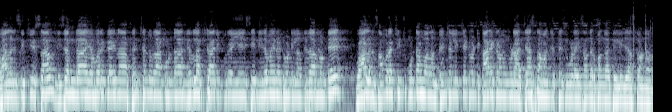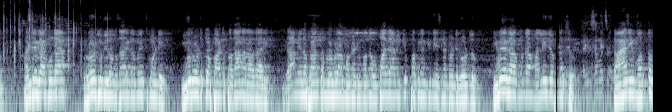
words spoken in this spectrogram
వాళ్ళని శిక్షిస్తాం. నిజంగా ఎవరికైనా పెన్షన్లు రాకుండా నిర్లక్ష్యానికి గురయ్యేసి నిజమైనటువంటి లబ్ధిదారులు ఉంటే వాళ్ళని సంరక్షించుకుంటాం. వాళ్ళని పెన్షన్లు ఇచ్చేటువంటి కార్యక్రమం కూడా చేస్తామని చెప్పేసి కూడా ఈ సందర్భంగా తెలియజేస్తా ఉన్నాను. అంతేకాకుండా రోడ్లు మీరు ఒకసారి గమనించుకోండి. ఈ రోడ్డుతో పాటు ప్రధాన రహదారి. గ్రామీణ ప్రాంతంలో కూడా మొన్నటి మొన్న ఉపాధి హామీకి పథకం కింద వేసినటువంటి రోడ్లు. ఇవే కాకుండా మళ్ళీ చెప్పినచ్చు కానీ మొత్తం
